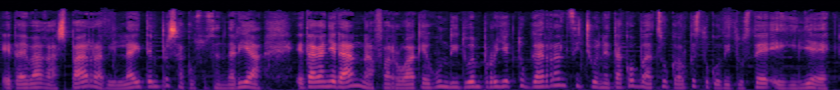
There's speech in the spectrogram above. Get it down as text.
eta Eba Gaspar Abilait enpresako zuzendaria. Eta gainera, Nafarroak egun dituen proiektu garrantzitsuenetako batzuk aurkeztuko dituzte egileek.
